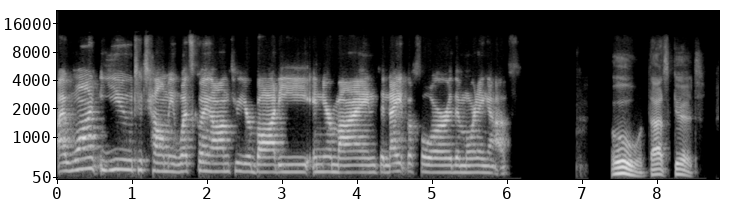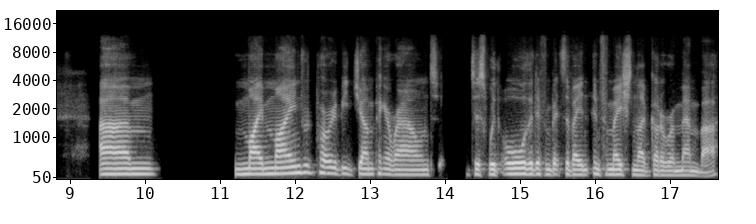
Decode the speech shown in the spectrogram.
I want you to tell me what's going on through your body, in your mind, the night before, the morning of. Oh, that's good. Um, my mind would probably be jumping around just with all the different bits of information that I've got to remember.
